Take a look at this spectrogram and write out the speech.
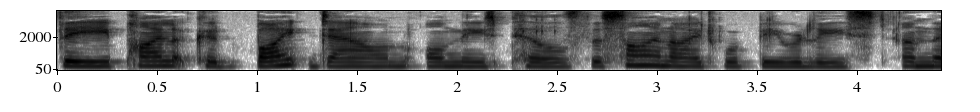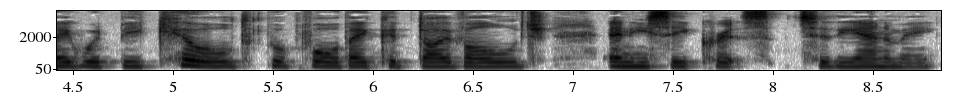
the pilot could bite down on these pills, the cyanide would be released, and they would be killed before they could divulge any secrets to the enemy.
